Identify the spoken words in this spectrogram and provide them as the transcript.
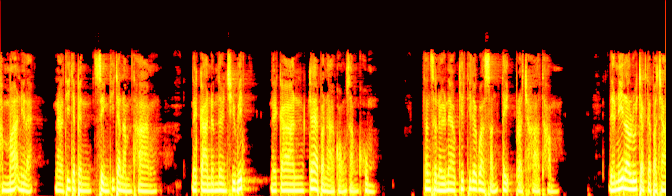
ธรรมะนี่แหละนะที่จะเป็นสิ่งที่จะนำทาง ในการดำเนินชีวิต ในการแก้ปัญหาของสังคม ท่านเสนอแนวคิดที่เรียกว่าสันติประชาธรรม เดี๋ยวนี้เรารู้จักแต่ประชา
